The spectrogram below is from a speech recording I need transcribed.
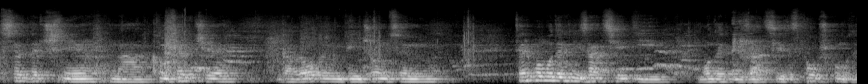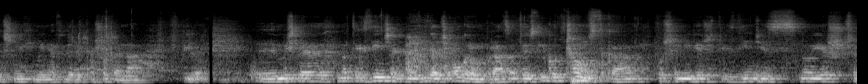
serdecznie na koncercie galowym wieńczącym termomodernizację i modernizację Zespołu Szkół Muzycznych imienia Fryderyka Chopina w Pile. Y, Myślę, na tych zdjęciach było widać ogrom prac, a to jest tylko cząstka. Proszę mi wierzyć, tych zdjęć jest no jeszcze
